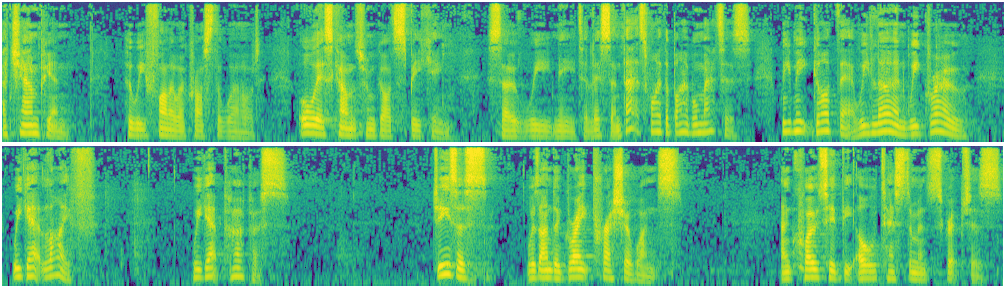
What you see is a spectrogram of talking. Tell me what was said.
a champion who we follow across the world. All this comes from God speaking, so we need to listen. That's why the Bible matters. We meet God there, we learn, we grow, we get life, we get purpose. Jesus was under great pressure once and quoted the Old Testament scriptures.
